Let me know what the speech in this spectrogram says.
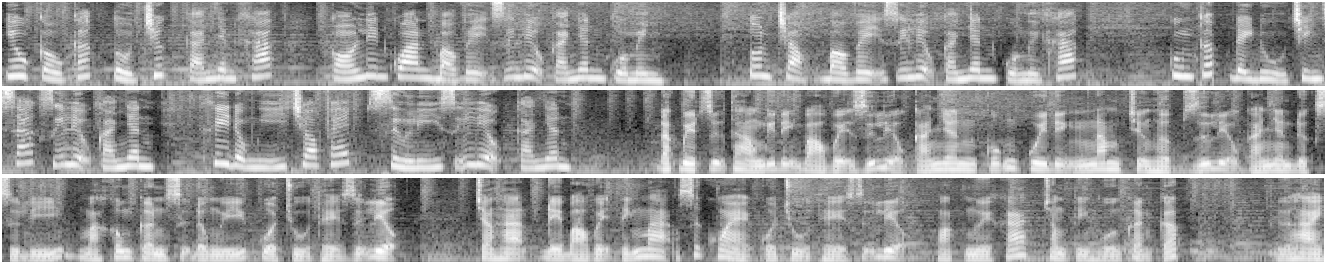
yêu cầu các tổ chức cá nhân khác có liên quan bảo vệ dữ liệu cá nhân của mình, tôn trọng bảo vệ dữ liệu cá nhân của người khác, cung cấp đầy đủ chính xác dữ liệu cá nhân khi đồng ý cho phép xử lý dữ liệu cá nhân. Đặc biệt, dự thảo nghị định bảo vệ dữ liệu cá nhân cũng quy định 5 trường hợp dữ liệu cá nhân được xử lý mà không cần sự đồng ý của chủ thể dữ liệu, chẳng hạn để bảo vệ tính mạng, sức khỏe của chủ thể dữ liệu hoặc người khác trong tình huống khẩn cấp. Thứ hai,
